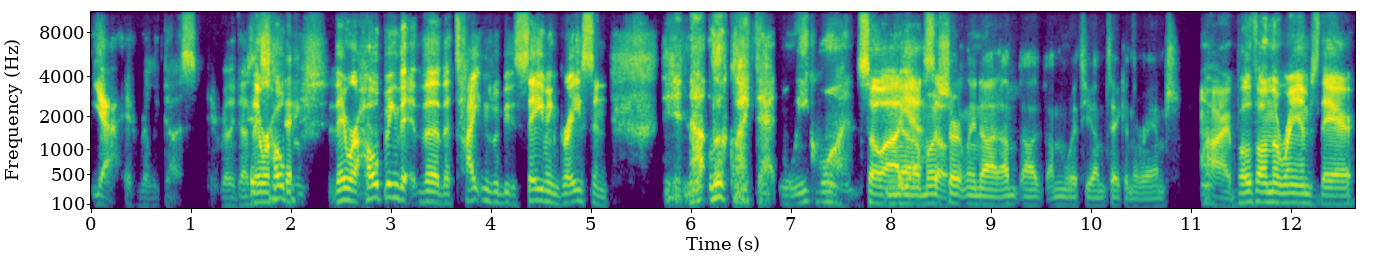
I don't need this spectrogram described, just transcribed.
Yeah, it really does. It really does. They were hoping they were hoping that the, the Titans would be the saving grace, and they did not look like that in week one. So uh no, yeah, most so- certainly not. I'm, I'm- I'm with you. I'm taking the Rams. All right, both on the Rams there.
